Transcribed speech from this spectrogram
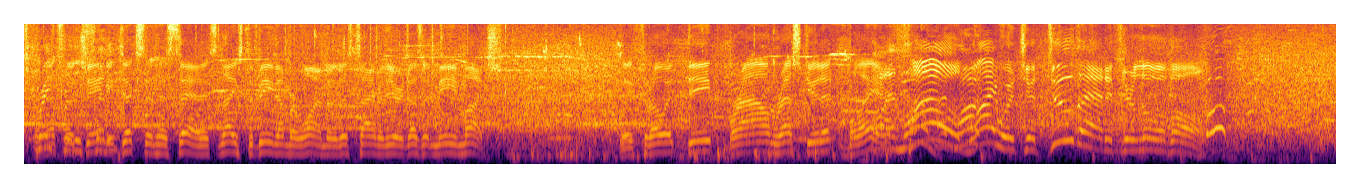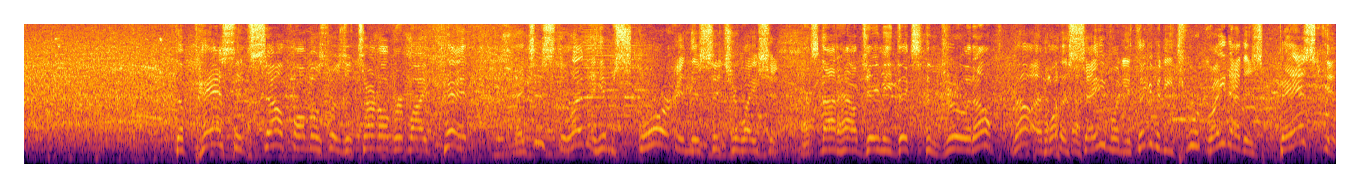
It's great That's for what the Jamie city. Dixon has said. It's nice to be number one, but at this time of the year, it doesn't mean much. They throw it deep. Brown rescued it. Blair Oh, and one, fouled. and one. Why would you do that if you're Louisville? The pass itself almost was a turnover by Pitt. And just letting him score in this situation. That's not how Jamie Dixon drew it up. No, and what a save. When you think of it, he threw it right at his basket.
